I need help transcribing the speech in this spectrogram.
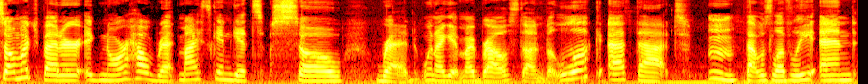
So much better. Ignore how red my skin gets so red when I get my brows done. But look at that. Mm, that was lovely. And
